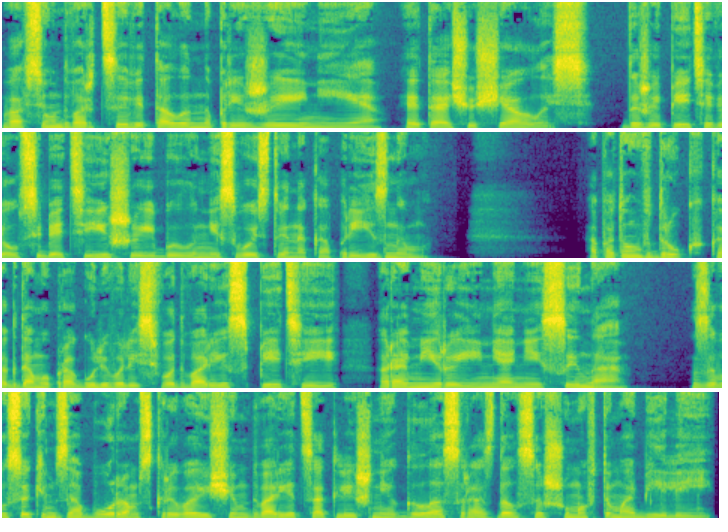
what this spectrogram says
Во всем дворце витало напряжение, это ощущалось. Даже Петя вел себя тише и был несвойственно капризным. А потом вдруг, когда мы прогуливались во дворе с Петей, Рамирой и няней сына, за высоким забором, скрывающим дворец от лишних глаз, раздался шум автомобилей.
